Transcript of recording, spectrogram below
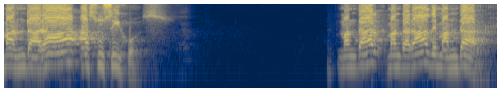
mandará a sus hijos. Mandar, mandará de mandar.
